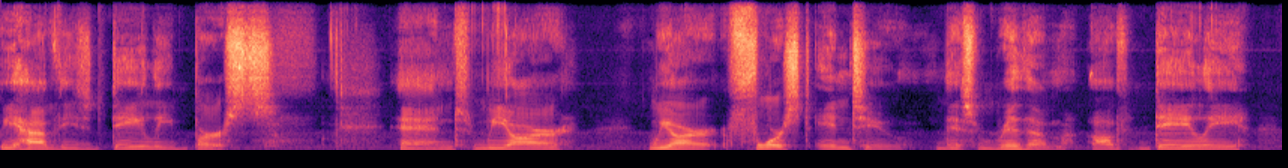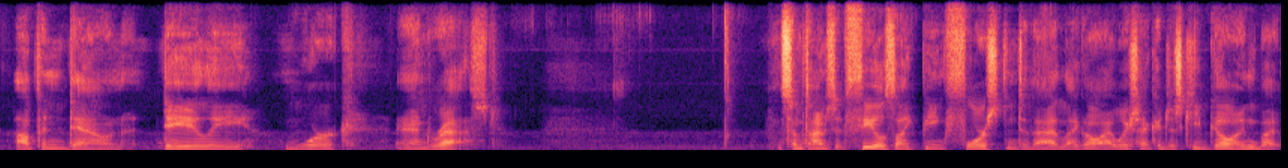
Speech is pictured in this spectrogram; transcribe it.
we have these daily bursts and we are we are forced into this rhythm of daily up and down, daily work and rest. And sometimes it feels like being forced into that, like, oh, I wish I could just keep going, but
